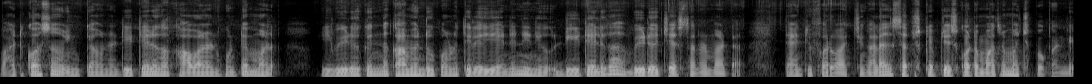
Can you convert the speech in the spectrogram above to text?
వాటి కోసం ఇంకేమైనా డీటెయిల్గా కావాలనుకుంటే మన ఈ వీడియో కింద కామెంట్ రూపంలో తెలియజేయండి. నేను డీటెయిల్గా వీడియో చేస్తాను అనమాట థ్యాంక్ యూ ఫర్ వాచింగ్. అలాగే సబ్స్క్రైబ్ చేసుకోవటం మాత్రం మర్చిపోకండి.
